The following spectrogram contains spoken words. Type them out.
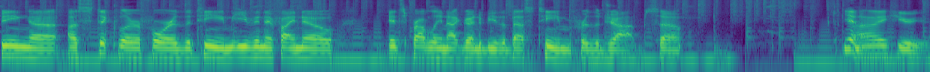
being a, a stickler for the team, even if I know it's probably not going to be the best team for the job. So, you know, I hear you.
